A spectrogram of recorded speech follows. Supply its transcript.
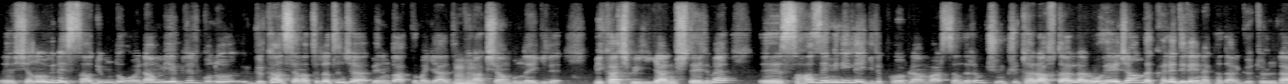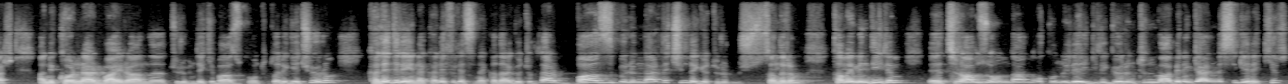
e, Şenol Güneş stadyumunda oynanmayabilir. Bunu Gürkan sen hatırlatınca benim de aklıma geldi. Dün akşam bununla ilgili birkaç bilgi gelmişti elime. E, saha zeminiyle ilgili problem var sanırım. Çünkü taraftarlar o heyecanla kale direğine kadar götürdüler. Hani korner bayrağını, tribündeki bazı koltukları geçiyorum. Kale direğine, kale filesine kadar götürdüler. Bazı bölümlerde çim de götürülmüş sanırım. Tam emin değilim. E, Trabzon'dan o konuyla ilgili görüntünün ve haberin gelmesi gerekir.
